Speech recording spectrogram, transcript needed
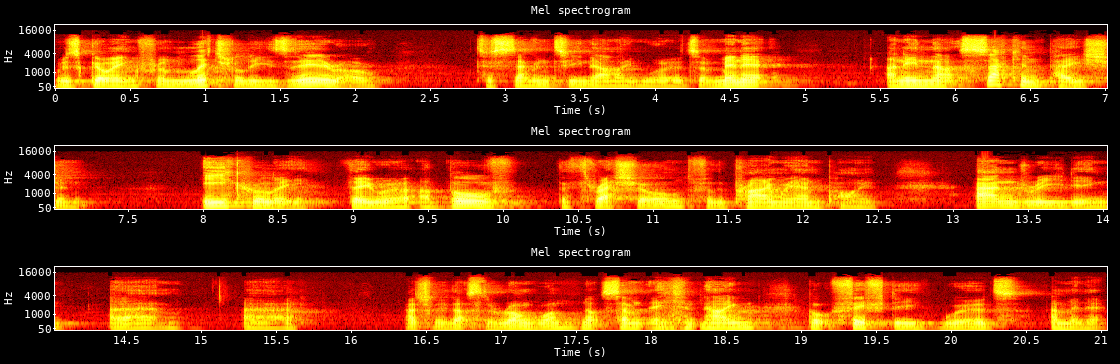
was going from literally zero to 79 words a minute. And in that second patient, equally, they were above the threshold for the primary endpoint and reading, um, uh, actually, that's the wrong one, not 79, but 50 words a minute.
